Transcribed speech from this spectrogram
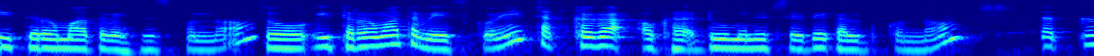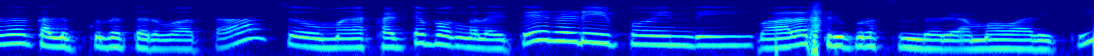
ఈ తిరగమాత వేసేసుకుందాం. సో ఈ తిరగమాత వేసుకొని చక్కగా ఒక టూ మినిట్స్ అయితే కలుపుకుందాం. చక్కగా కలుపుకున్న తర్వాత సో మన కట్టె పొంగల్ అయితే రెడీ అయిపోయింది. బాల త్రిపుర సుందరి అమ్మవారికి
